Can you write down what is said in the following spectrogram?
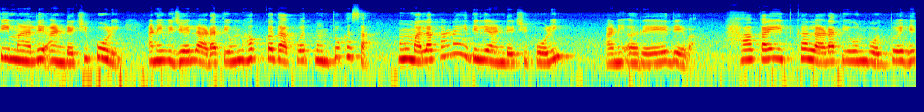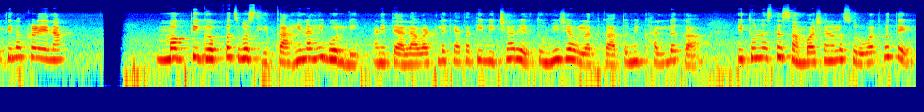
ती म्हणाली अंड्याची पोळी. आणि विजय लाडात येऊन हक्क दाखवत म्हणतो कसा? मग मला का नाही दिली अंड्याची पोळी? आणि अरे देवा. हा काय इतका लाडात येऊन बोलतोय हे तिला कळेना. मग ती गप्पच बसली काही नाही बोलली. आणि त्याला वाटलं की आता ती विचारेल तुम्ही जेवलात का? तुम्ही खाल्लं का? इथूनच तर संभाषणाला सुरुवात होते.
